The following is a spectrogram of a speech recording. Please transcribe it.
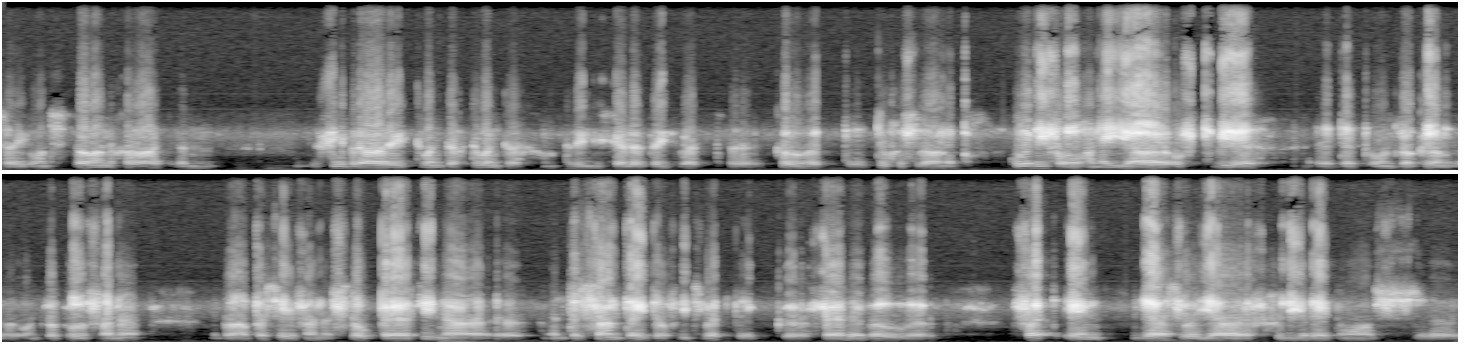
sy ontstaan gehad in Februarie 2020, omtrent dieselfde tyd wat uh, COVID uh, toegeslaan het. Oor die volgende jaar of 2 het dit ontwikkeling ontwikkel van 'n waar per se van 'n stokperdjie na uh, interessantheid of iets wat ek uh, verder wil uh, vat en ja, so jaar gelede het ons uh,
